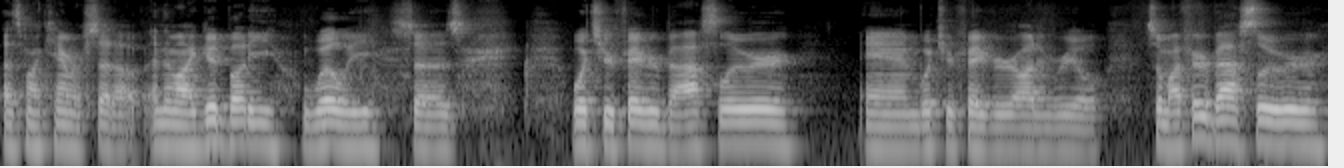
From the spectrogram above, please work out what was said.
that's my camera setup. And then my good buddy Willie says, "What's your favorite bass lure and what's your favorite rod and reel?" So my favorite bass lure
